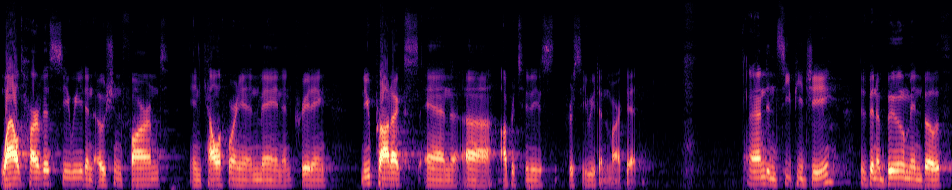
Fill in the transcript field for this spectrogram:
wild harvest seaweed and ocean farmed in California and Maine and creating new products and uh, opportunities for seaweed in the market. And in CPG, there's been a boom in both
